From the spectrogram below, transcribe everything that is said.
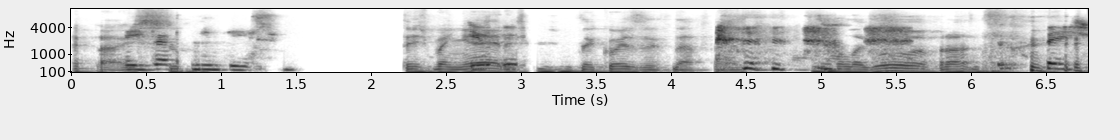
Epá, é exatamente isso. Tens banheiras, eu, tens muita coisa, dá para uma lagoa, pronto. Tens,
